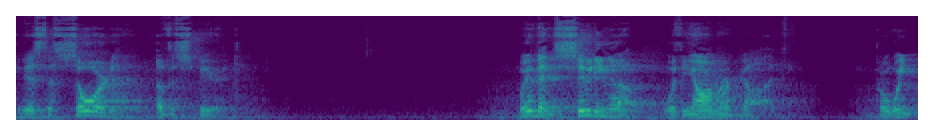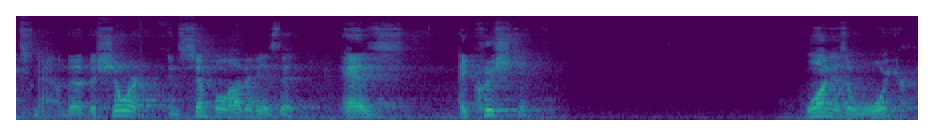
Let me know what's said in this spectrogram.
It is the sword of the Spirit. We've been suiting up with the armor of God for weeks now. The, the short and simple of it is that as a Christian, one is a warrior.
